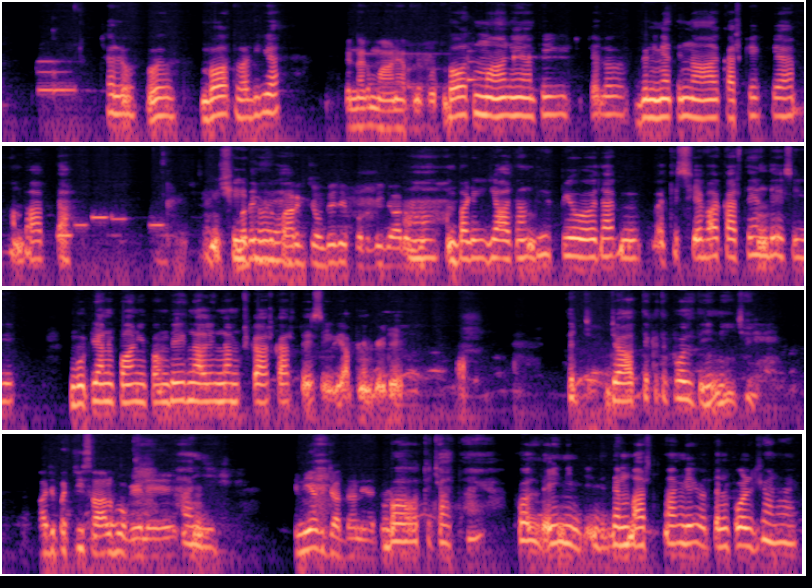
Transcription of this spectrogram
ਚਲੋ ਬ- ਬਹੁਤ ਵਧੀਆ। ਕਿੰਨਾ ਕੁ ਮਾਣ ਹੈ ਆਪਣੇ ਪੁੱਤ ਬਹੁਤ ਮਾਣ ਆ ਵੀ ਚਲੋ ਦੁਨੀਆ ਤੇ ਨਾਂ ਕਰਕੇ ਗਿਆ ਮਾਂ ਬਾਪ ਦਾ ਸ਼ਹੀਦ ਮਤਲਬ ਕਿ ਹੋਇਆ। ਪਾਰਕ ਚ ਆਉਂਦੇ ਜੇ ਪੁੱਤ ਦੀ ਯਾਦ ਆਉਂਦੀ ਹਾਂ, ਬੜੀ ਯਾਦ ਆਉਂਦੀ ਹੈ ਪਿਓ ਦਾ ਇੱਥੇ ਸੇਵਾ ਕਰਦੇ ਹੁੰਦੇ ਸੀਗੇ। ਬੂਟਿਆਂ ਨੂੰ ਪਾਣੀ ਪਾਉਂਦੇ ਨਾਲੇ ਨਮਸਕਾਰ ਕਰਦੇ ਸੀਗੇ ਆਪਣੇ ਤੇ ਯਾਦ ਤੱਕ ਤੇ ਭੁੱਲਦੀ ਨਹੀਂ ਜੀ। ਅੱਜ 25 ਸਾਲ ਹੋ ਗਏ ਨੇ। ਹਾਂਜੀ। ਕਿੰਨੀਆਂ ਕੁ ਯਾਦਾਂ ਨੇ ਅੱਜ? ਬਹੁਤ ਜ਼ਿਆਦਾ ਹੈ ਭੁੱਲਦੇ ਹੀ ਨਹੀਂ। ਜਿੱਦਾਂ ਮਰ ਜਾਵਾਂਗੇ ਉਦੋਂ ਭੁੱਲ ਜਾਣਾ। ਹੈ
